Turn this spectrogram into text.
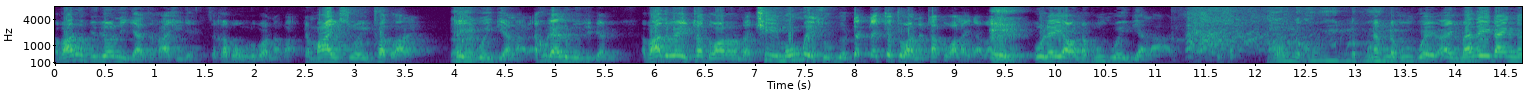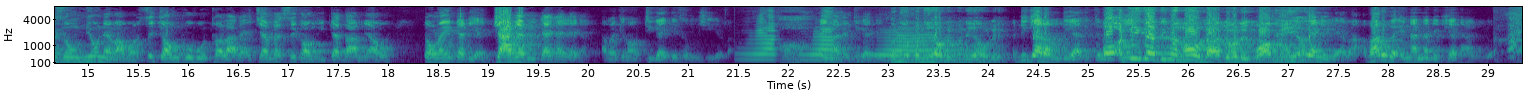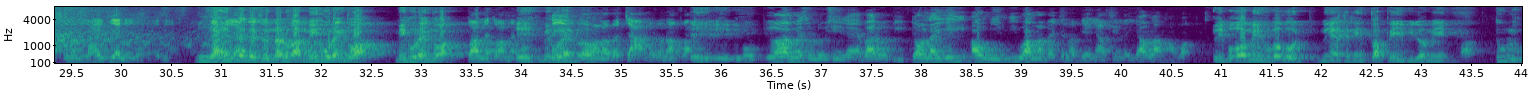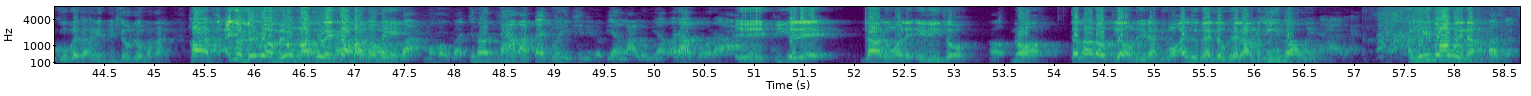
အမားတို့ပြောပြောနေကြစကားရှိတယ်စကားပုံလို့ပေါ့နော်ဗျဓမိုင်းဆွဲထွက်သွားတယ်ထိတ်ကွေးပြန်လာတယ်အခုလည်းအဲ့လိုမျိုးဖြစ်ပြန်ပြီအဘသွေးထွက်သွားတော့ခြေမုံမဲ့ဆိုပြီးတော့တက်တက်ကြွကြွနဲ့ထပ်သွားလိုက်တာဗျဟိုလဲရောက်နဘူးကွေးပြန်လာတယ် ဟောနှစ်ခုနှစ်ခုနှစ်နှစ်ဘူးကွေးအဲ့မန္တလေးတိုင်းငစုံမြို့နယ်မှာပေါ့စစ်ကြောင်းထိုးဖို့ထွက်လာတဲ့အကြံဖက်စစ်ကောင်စီတပ်သားများကိုတော်လိုင်းတက်တွေကကြားပြတ်ပြီးတိုက်ခိုက်လိုက်တာအဲ့မှာကျွန်တော်ထိခိုက်သေးဆုံးမှုရှိတယ်ဗျဟာအဲ့မှာလည်းထိခိုက်သေးဘယ်နဲ့ဘယ်နဲ့ရောက်လဲဘယ်နဲ့ရောက်လဲအတိအကျတော့မသိရသေးကျွန်အော်တော်အတိအကျတိမငါ့ကိုလာပြောလေကွာမင်းပြကတ်နေတယ်ဗျအဘတို့ပဲအင်တာနက်တွေဖြတ်ထားပြီးတော့ကျွန်တော် live ပြတ်နေတယ်အဲ့မှာ လူလိုင်းပြတ်တယ်ဆိုနောက်တော့ကမင်းကိုယ်တိုင်သွားမင်းကိုယ်တိုင်သွားသွားမယ်သွားမယ်အေးမင်းကိုယ်တိုင်သွားတော့တော့ကြာမှာပေါ့နော်ဗျအေးအေးအေးဟိုပြောရမယ်ဆိုလို့ရှိရင်လည်းအဘတို့ဒီတော်လိုင်းရေးအောင်မြင်ပြီးွားမှပဲကျွန်တော်ပြန်ရောက်ရှင်လည်းရောက်လာမှာပေါ့ဒီဘောမင်းဟိုဘက်ကိုမင်းကတရင်တွတ်ပေးပြီးတော့မင်းဟုတ်သူ့လူကိုယ်ဘက်သားတွေမင်းလှုပ်တော့မှာဟာအဲ့လိုလှုပ်တော့မင်းကငါကိုယ်တိုင်တတ်မှာတော့မင်းမဟုတ်ပါကျွန်တော်လမ်းမှာတိုက်ပွဲတွေဖြစ်နေတော့ပြန်လာလို့မရဘူးအဲ့ဒါပြောတာအေးပြီးခဲ့တဲ့လာတော့ကလည်းအေးရင်းကျော်ဟုတ်နော်တလားတော့ပြောင်းနေတာဒီကောင်အဲ့လိုများလှုပ်ခဲ့လားမသိလင်းဘူးကောနော်င်းဝင်တာအဲ့ဒါအလေးသွားဝင်တာဟုတ်တယ်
